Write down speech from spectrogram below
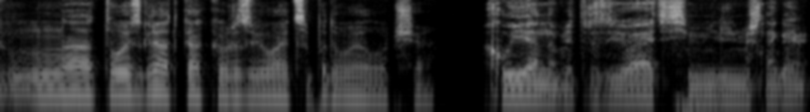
на твой взгляд, как развивается ПДВЛ вообще? Охуенно, блядь, развивается семимильными шагами.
